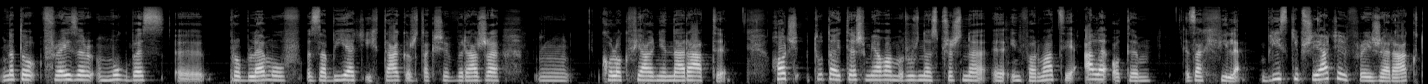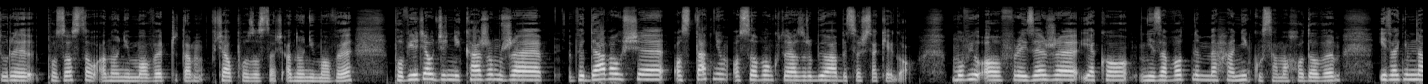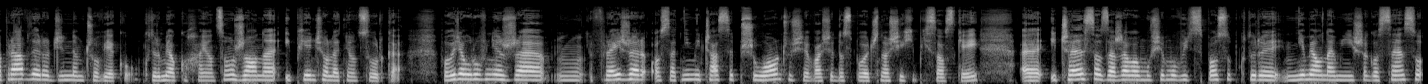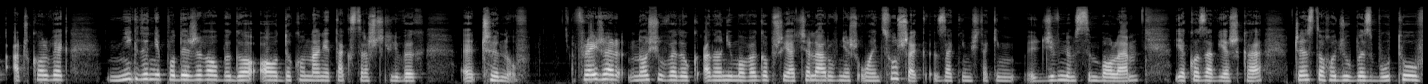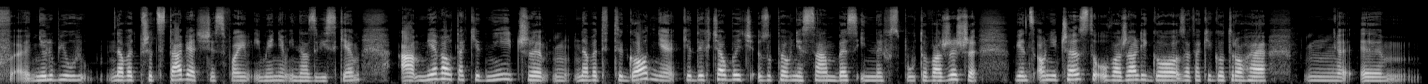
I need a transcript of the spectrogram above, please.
no to Fraser mógł bez y, problemów, zabijać ich tak, że tak się wyrażę, mm, kolokwialnie na raty. Choć tutaj też miałam różne sprzeczne y, informacje, ale o tym za chwilę. Bliski przyjaciel Frasera, który pozostał anonimowy, czy tam chciał pozostać anonimowy, powiedział dziennikarzom, że wydawał się ostatnią osobą, która zrobiłaby coś takiego. Mówił o Fraserze jako niezawodnym mechaniku samochodowym i takim naprawdę rodzinnym człowieku, który miał kochającą żonę i pięcioletnią córkę. Powiedział również, że mm, Fraser ostatnimi czasy przyłączył się właśnie do społeczności hipisowskiej e, i często zdarzało mu się mówić w sposób, który nie miał najmniejszego sensu, aczkolwiek nigdy nie podejrzewałby go o dokonanie tak straszliwych e, czynów. Fraser nosił według anonimowego przyjaciela również łańcuszek z jakimś takim dziwnym symbolem jako zawieszkę. Często chodził bez butów, nie lubił nawet przedstawiać się swoim imieniem i nazwiskiem, a miewał takie dni czy mm, nawet tygodnie, kiedy chciał być zupełnie sam, bez innych współtowarzyszy, więc oni często uważali go za takiego trochę mm,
